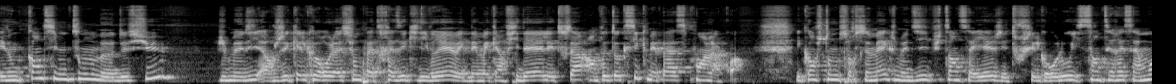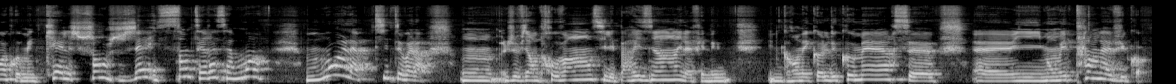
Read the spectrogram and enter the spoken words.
Et donc quand il me tombe dessus, je me dis, alors j'ai quelques relations pas très équilibrées avec des mecs infidèles et tout ça, un peu toxiques, mais pas à ce point-là, quoi. Et quand je tombe sur ce mec, je me dis, putain, ça y est, j'ai touché le gros lot, il s'intéresse à moi, quoi. Mais quelle chance j'ai, il s'intéresse à moi. Moi, la petite, voilà. je viens de province, il est parisien, il a fait une, grande école de commerce, euh, il m'en met plein la vue, quoi.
